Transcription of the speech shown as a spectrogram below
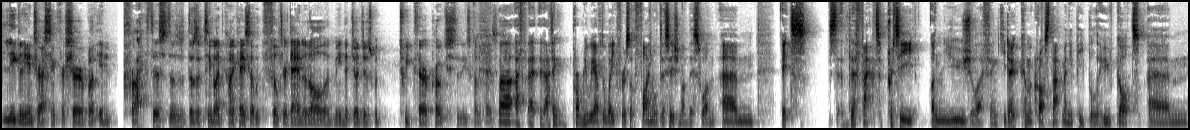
Legally interesting for sure, but in practice, does does it seem like the kind of case that would filter down at all and mean that judges would tweak their approach to these kind of cases? Well, I, th- I think probably we have to wait for a sort of final decision on this one. Um, it's the facts are pretty unusual. I think you don't come across that many people who've got um,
